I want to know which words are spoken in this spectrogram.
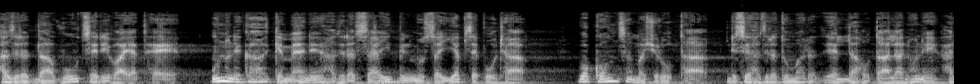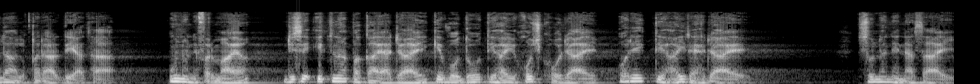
حضرت داوود سے روایت ہے۔ انہوں نے کہا کہ میں نے حضرت سعید بن مسیب سے پوچھا، وہ کون سا مشروب تھا جسے حضرت عمر رضی اللہ تعالیٰ نے حلال قرار دیا تھا؟ انہوں نے فرمایا، جسے اتنا پکایا جائے کہ وہ دو تہائی خشک ہو جائے اور ایک تہائی رہ جائے۔ سنن نسائی،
